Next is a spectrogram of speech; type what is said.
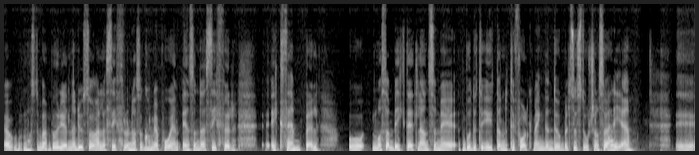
Jag måste bara börja, när du sa alla siffrorna så kom mm. jag på en, en sån där sifferexempel. Och Mosambik är ett land som är både till ytan och till folkmängden dubbelt så stort som Sverige. Eh,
